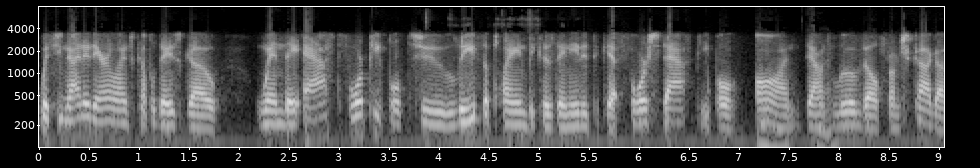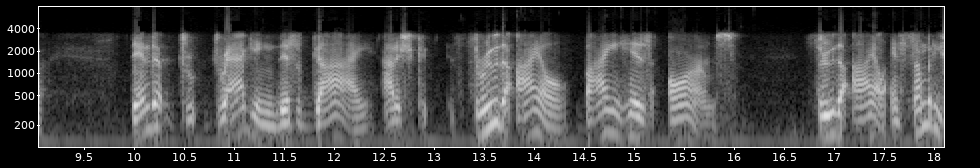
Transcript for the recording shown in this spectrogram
with United Airlines a couple days ago when they asked four people to leave the plane because they needed to get four staff people on down to Louisville from Chicago. They ended up dr- dragging this guy out of Chicago, through the aisle by his arms. through the aisle, and somebody's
